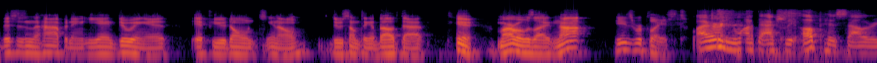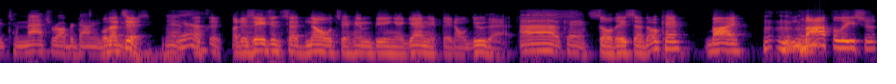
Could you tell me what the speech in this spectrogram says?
this isn't happening. He ain't doing it. If you don't, you know, do something about that," Marvel was like, "Nah, he's replaced." I heard he wanted to actually up his salary to match Robert Downey. Well, that's it. Yeah. Yeah. That's it. But his agent said no to him being again if they don't do that. Ah, okay. So they said, "Okay, bye, bye, Felicia."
